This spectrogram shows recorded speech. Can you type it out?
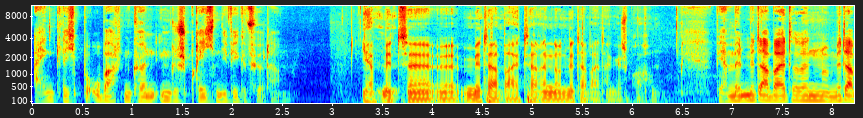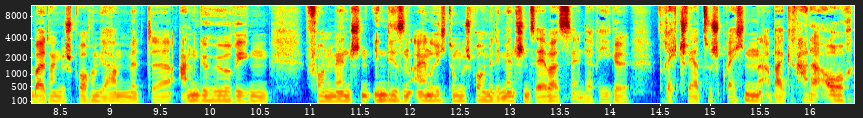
eigentlich beobachten können in Gesprächen, die wir geführt haben. Ihr habt mit äh, Mitarbeiterinnen und Mitarbeitern gesprochen. Wir haben mit Mitarbeiterinnen und Mitarbeitern gesprochen, wir haben mit äh, Angehörigen von Menschen in diesen Einrichtungen gesprochen. Mit den Menschen selber ist ja in der Regel recht schwer zu sprechen, aber gerade auch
